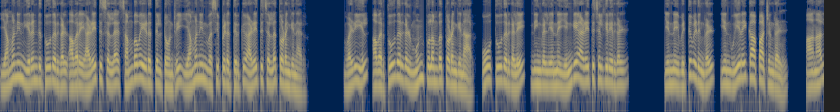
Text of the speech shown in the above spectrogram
யமனின் இரண்டு தூதர்கள் அவரை அழைத்துச் செல்ல சம்பவ இடத்தில் தோன்றி யமனின் வசிப்பிடத்திற்கு அழைத்துச் செல்லத் தொடங்கினர். வழியில் அவர் தூதர்கள் முன் புலம்பத் தொடங்கினார் ஓ தூதர்களே நீங்கள் என்னை எங்கே அழைத்துச் செல்கிறீர்கள்? என்னை விட்டுவிடுங்கள் என் உயிரை காப்பாற்றுங்கள். ஆனால்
